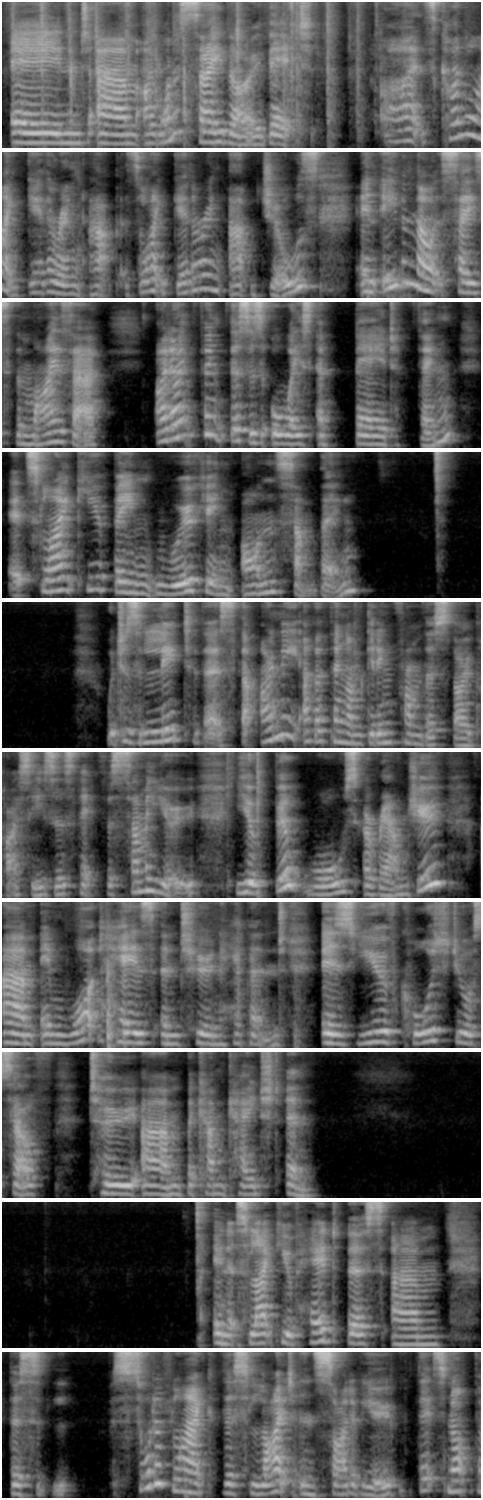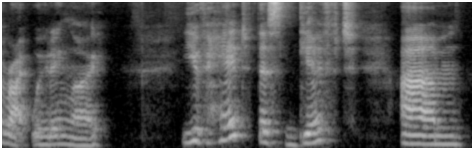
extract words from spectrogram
And um, I want to say, though, that oh, it's kind of like gathering up. It's like gathering up jewels. And even though it says the miser, I don't think this is always a bad thing. It's like you've been working on something which has led to this. The only other thing I'm getting from this though, Pisces, is that for some of you, you've built walls around you um, and what has in turn happened is you've caused yourself to um, become caged in. And it's like you've had this, um, this sort of like this light inside of you. That's not the right wording though. You've had this gift um,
